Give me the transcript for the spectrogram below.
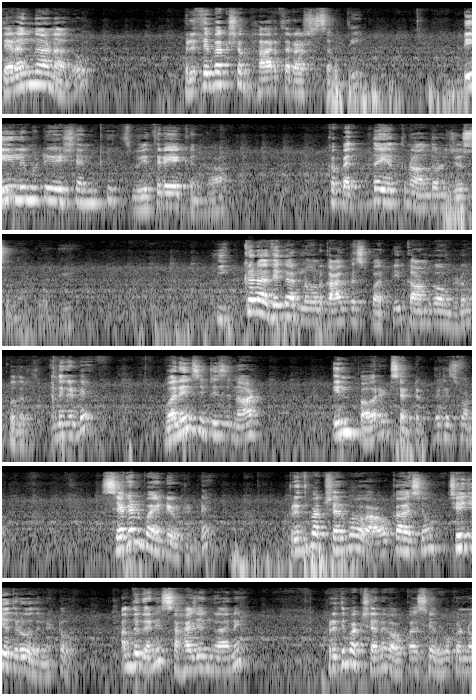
తెలంగాణలో ప్రతిపక్ష భారత రాష్ట్ర సమితి డీలిమిటేషన్కి వ్యతిరేకంగా ఒక పెద్ద ఎత్తున ఆందోళన చేస్తుంది అనుకోండి. ఇక్కడ అధికారంలో ఉన్న కాంగ్రెస్ పార్టీ కామ్గా ఉండడం కుదరదు. ఎందుకంటే one is it is not in power at centre that is one second point ఏమిటంటే ప్రతిపక్షానికి ఒక అవకాశం చేతులు వదిలినట్టు అందుకని సహజంగానే ప్రతిపక్షానికి అవకాశం ఇవ్వకుండా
